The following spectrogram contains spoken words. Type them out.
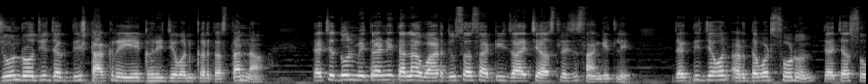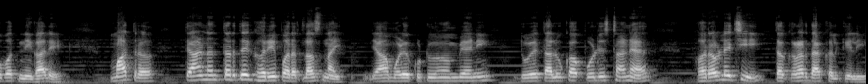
जून रोजी जगदीश ठाकरे हे घरी जेवण करत असताना त्याचे दोन मित्रांनी त्याला वाढदिवसासाठी जायचे असल्याचे सांगितले. जगदीश जेवण अर्धवट सोडून त्याच्यासोबत निघाले. मात्र त्यानंतर ते घरी परतलाच नाहीत. यामुळे कुटुंबियांनी धुळे तालुका पोलीस ठाण्यात हरवल्याची तक्रार दाखल केली.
